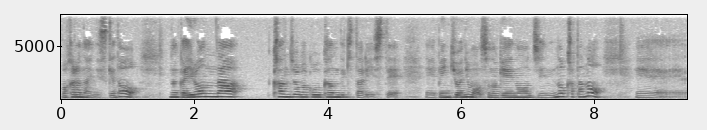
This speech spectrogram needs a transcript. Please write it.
わからないんですけどなんかいろんな感情がこう浮かんできたりして、えー、勉強にもその芸能人の方の、え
